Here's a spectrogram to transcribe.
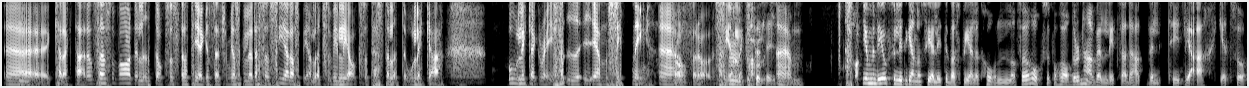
eh, karaktären. Sen så var det lite också strategiskt eftersom jag skulle recensera spelet så ville jag också testa lite olika olika Grace i, i en sittning eh, ja. för att se. Mm, liksom, eh, Så. Ja, men det är också lite grann att se lite vad spelet håller för också. För har du den här väldigt, så här, det här väldigt tydliga arket så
